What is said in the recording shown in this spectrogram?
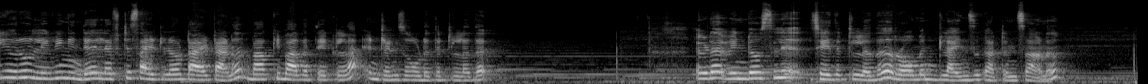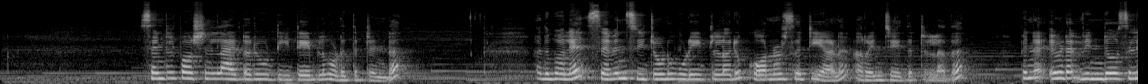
ഈ ഒരു ലിവിങ്ങിന്റെ ലെഫ്റ്റ് സൈഡിലോട്ടായിട്ടാണ് ബാക്കി ഭാഗത്തേക്കുള്ള എൻട്രൻസ് കൊടുത്തിട്ടുള്ളത്. ഇവിടെ വിൻഡോസിൽ ചെയ്തിട്ടുള്ളത് റോമൻ ബ്ലൈൻസ് കർട്ടൻസ് ആണ്. സെൻട്രൽ പോർഷനിലായിട്ടൊരു ടീ ടേബിൾ കൊടുത്തിട്ടുണ്ട്. അതുപോലെ സെവൻ സീറ്റോട് കൂടിയിട്ടുള്ള ഒരു കോർണർ സെറ്റിയാണ് അറേഞ്ച് ചെയ്തിട്ടുള്ളത്. പിന്നെ ഇവിടെ വിൻഡോസിൽ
